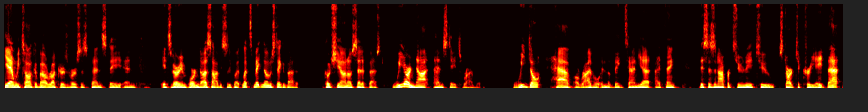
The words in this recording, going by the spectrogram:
Yeah, and we talk about Rutgers versus Penn State, and it's very important to us, obviously. But let's make no mistake about it. Coach Schiano said it best: we are not Penn State's rival. We don't have a rival in the Big Ten yet. I think this is an opportunity to start to create that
